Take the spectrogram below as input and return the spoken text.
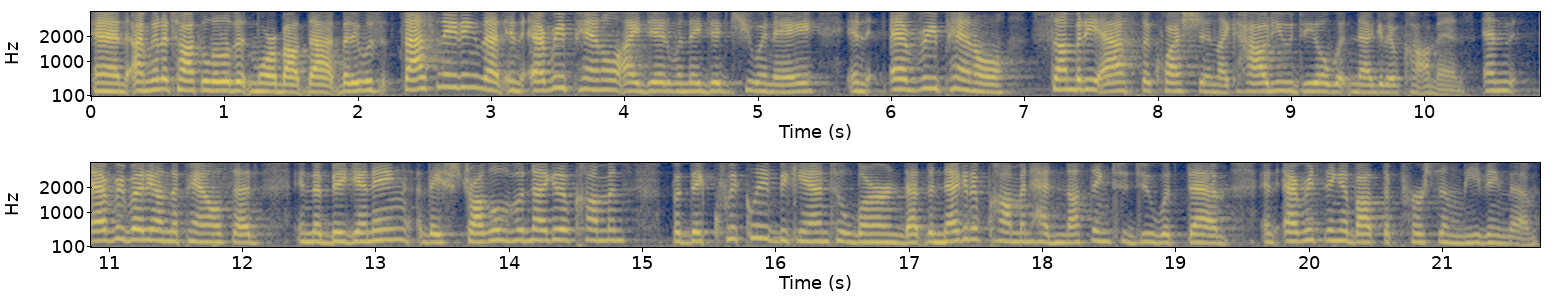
And I'm going to talk a little bit more about that, but it was fascinating that in every panel I did when they did Q&A, in every panel somebody asked the question like how do you deal with negative comments? And everybody on the panel said in the beginning they struggled with negative comments, but they quickly began to learn that the negative comment had nothing to do with them and everything about the person leaving them.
